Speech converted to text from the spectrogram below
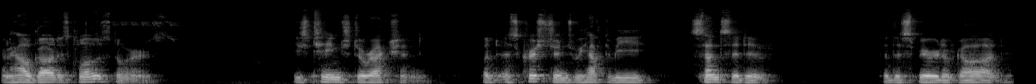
and how God has closed doors. He's changed direction. But as Christians, we have to be sensitive to the Spirit of God.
